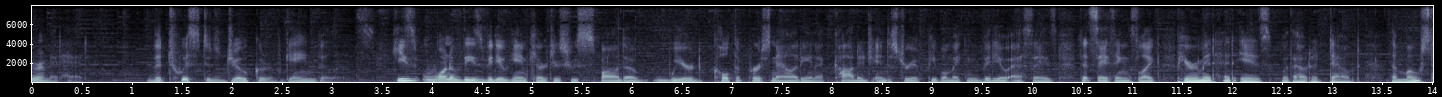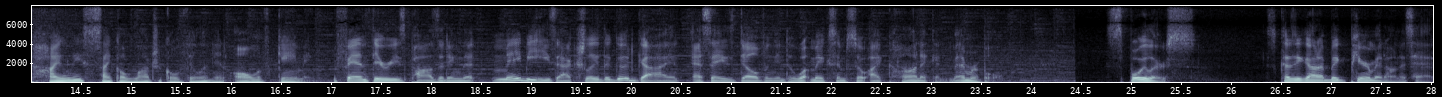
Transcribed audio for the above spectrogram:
Pyramid Head, the twisted joker of game villains. He's one of these video game characters who spawned a weird cult of personality and a cottage industry of people making video essays that say things like Pyramid Head is, without a doubt, the most highly psychological villain in all of gaming. Fan theories positing that maybe he's actually the good guy, and essays delving into what makes him so iconic and memorable. Spoilers. It's because he got a big pyramid on his head.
